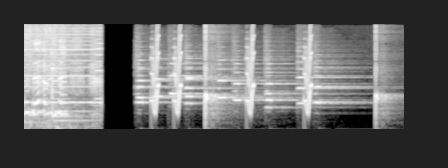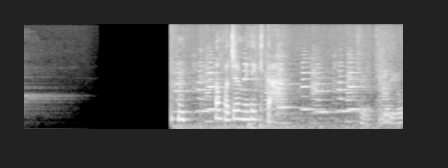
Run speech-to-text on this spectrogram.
危ない危ない。パパ準備できた。来るよ。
